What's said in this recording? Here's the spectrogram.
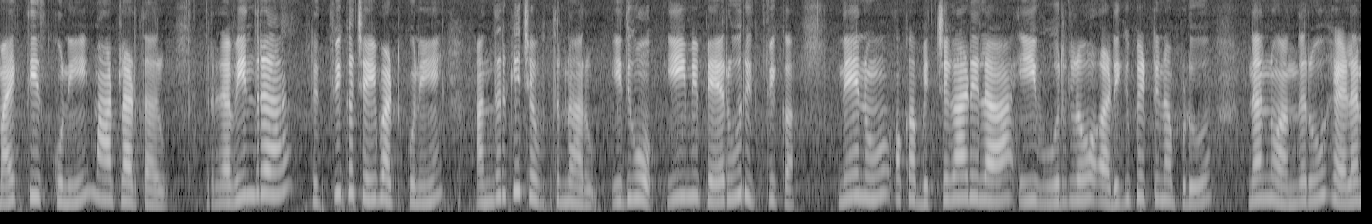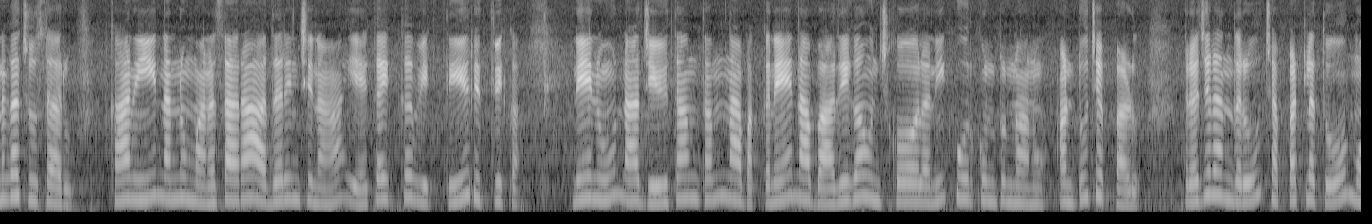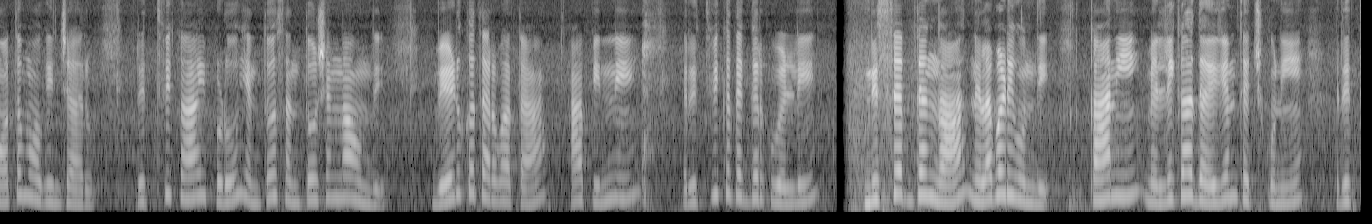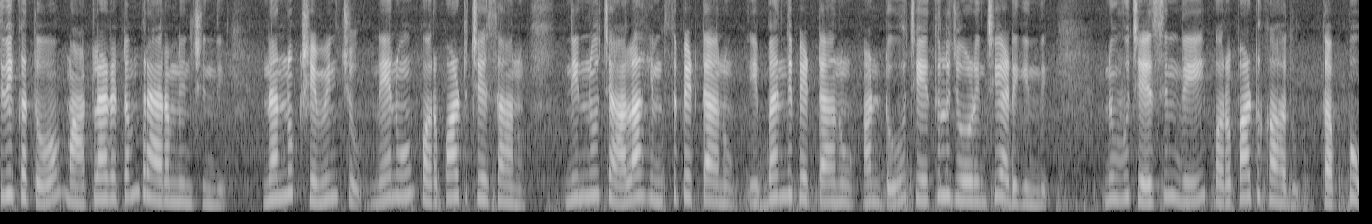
మైక్ తీసుకుని మాట్లాడతారు. రవీంద్ర రిత్విక చేయి పట్టుకుని అందరికీ చెబుతున్నారు. ఇదిగో ఈమె పేరు రిత్విక. నేను ఒక బిచ్చగాడిలా ఈ ఊరిలో అడిగిపెట్టినప్పుడు నన్ను అందరూ హేళనగా చూశారు. కానీ నన్ను మనసారా ఆదరించిన ఏకైక వ్యక్తి రిత్విక. నేను నా జీవితాంతం నా పక్కనే నా భార్యగా ఉంచుకోవాలని కోరుకుంటున్నాను అంటూ చెప్పాడు. ప్రజలందరూ చప్పట్లతో మోత మోగించారు. రిత్విక ఇప్పుడు ఎంతో సంతోషంగా ఉంది. వేడుక తర్వాత ఆ పిన్ని రిత్విక దగ్గరకు వెళ్ళి నిశ్శబ్దంగా నిలబడి ఉంది. కానీ మెల్లిగా ధైర్యం తెచ్చుకుని రిత్వికతో మాట్లాడటం ప్రారంభించింది. నన్ను క్షమించు నేను పొరపాటు చేశాను. నిన్ను చాలా హింస పెట్టాను ఇబ్బంది పెట్టాను అంటూ చేతులు జోడించి అడిగింది. నువ్వు చేసింది పొరపాటు కాదు తప్పు.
